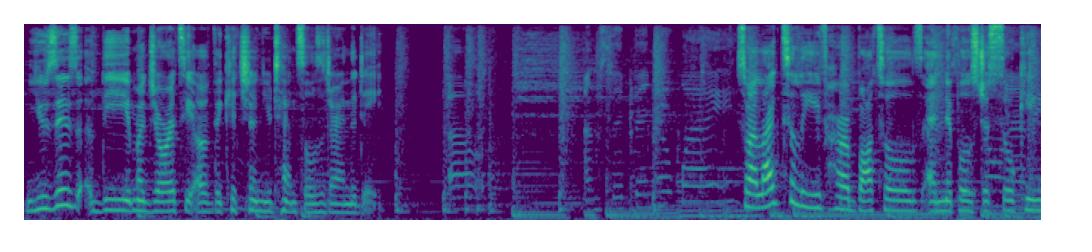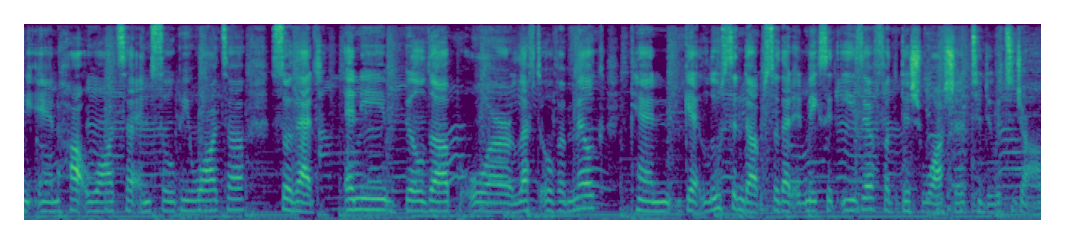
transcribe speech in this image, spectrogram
uses the majority of the kitchen utensils during the day. So I like to leave her bottles and nipples just soaking in hot water and soapy water so that any buildup or leftover milk can get loosened up so that it makes it easier for the dishwasher to do its job.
